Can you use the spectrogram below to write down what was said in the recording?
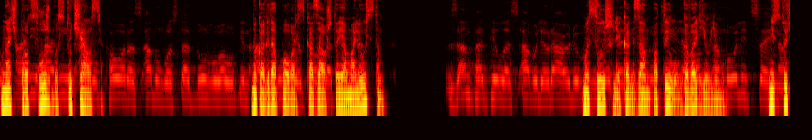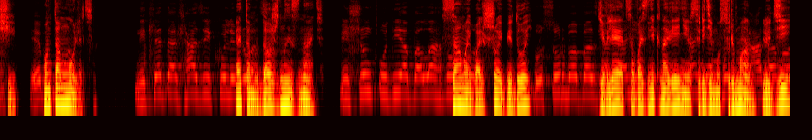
Начпродслужбы стучался. Но когда повар сказал, что я молюсь там, мы слышали, как зам по тылу говорил ему, «Не стучи, он там молится». Это мы должны знать. Самой большой бедой является возникновение среди мусульман людей,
